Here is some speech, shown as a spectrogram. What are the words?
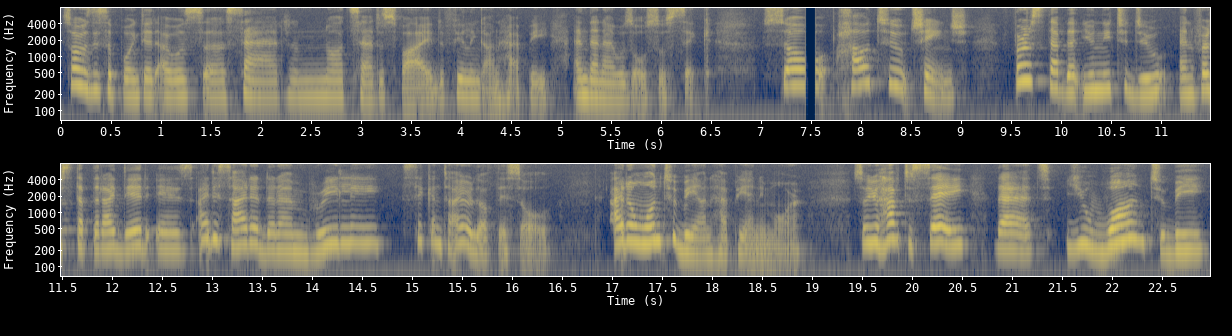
So I was disappointed, I was uh, sad not satisfied, feeling unhappy, and then I was also sick. So, how to change? First step that you need to do, and first step that I did is I decided that I'm really sick and tired of this all. I don't want to be unhappy anymore. So, you have to say that you want to be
